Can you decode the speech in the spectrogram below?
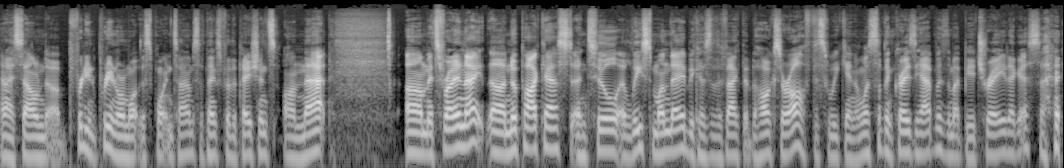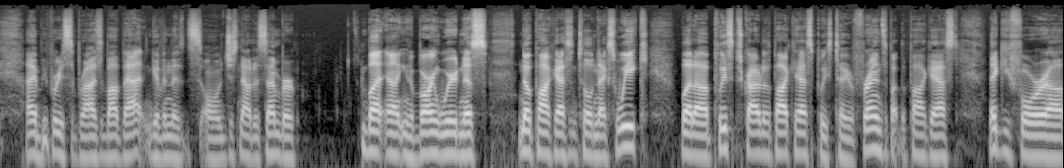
and I sound uh, pretty pretty normal at this point in time. So thanks for the patience on that. Um, it's Friday night. Uh, no podcast until at least Monday because of the fact that the Hawks are off this weekend. Unless something crazy happens, it might be a trade. I guess I'd be pretty surprised about that, given that it's just now December. But uh, you know, barring weirdness, no podcast until next week. But uh, please subscribe to the podcast. Please tell your friends about the podcast. Thank you for uh,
